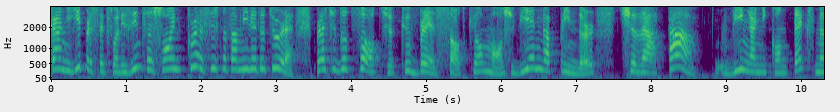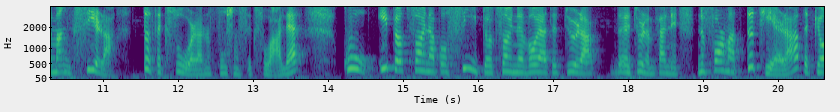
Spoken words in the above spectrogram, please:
kanë një hiperseksualizim se shohin kryesisht në familjet e tyre. Pra që do të thotë që ky brez sot, kjo moshë vjen nga prindër që dhe ata vijnë nga një kontekst me mangësira të theksuara në fushën seksuale, ku i plotësojnë apo si i plotësojnë nevojat e ty e tyre, më falni, në forma të tjera dhe kjo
